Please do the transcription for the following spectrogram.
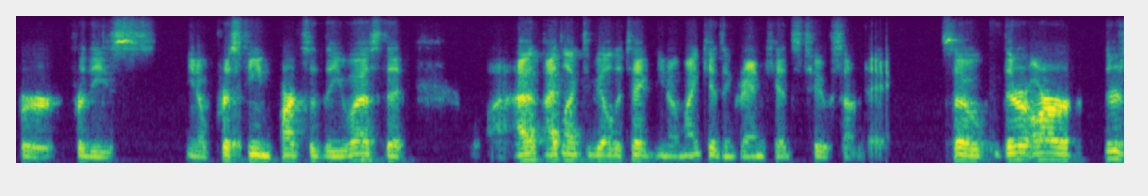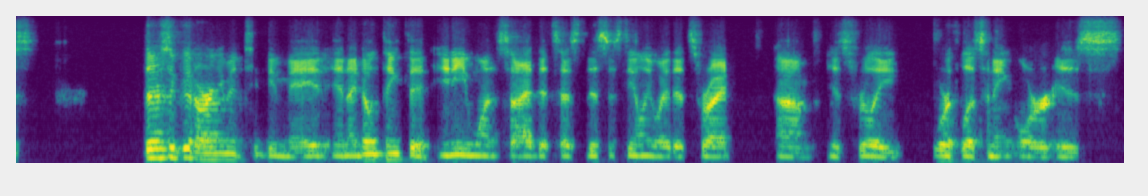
for, for these, you know, pristine parts of the U.S. that I, would like to be able to take, you know, my kids and grandkids to someday. So there are, there's, there's a good argument to be made. And I don't think that any one side that says this is the only way that's right um, is really worth listening or is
